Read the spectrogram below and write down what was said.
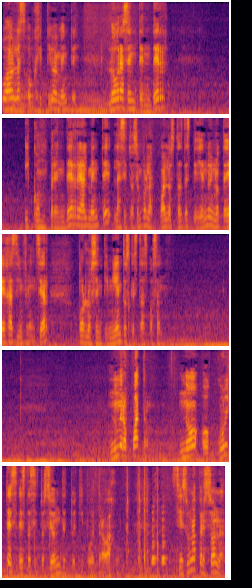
tú hablas objetivamente logras entender y comprender realmente la situación por la cual lo estás despidiendo y no te dejas influenciar por los sentimientos que estás pasando. Número 4. No ocultes esta situación de tu equipo de trabajo. Si es una persona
